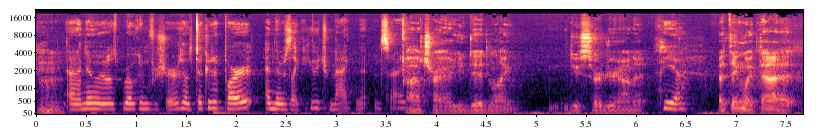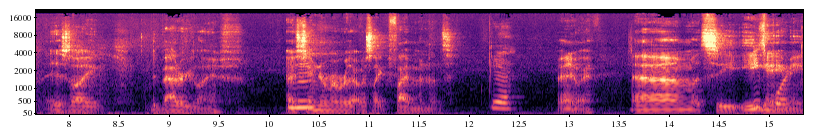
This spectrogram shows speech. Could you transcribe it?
Mm-hmm. and I knew it was broken for sure. So I took it apart, and there was like a huge magnet inside. I'll try. You did like do surgery on it. yeah. The thing with that is like the battery life. I Mm-hmm. seem to remember that was like five minutes. Yeah. Anyway, um, let's see, e gaming.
